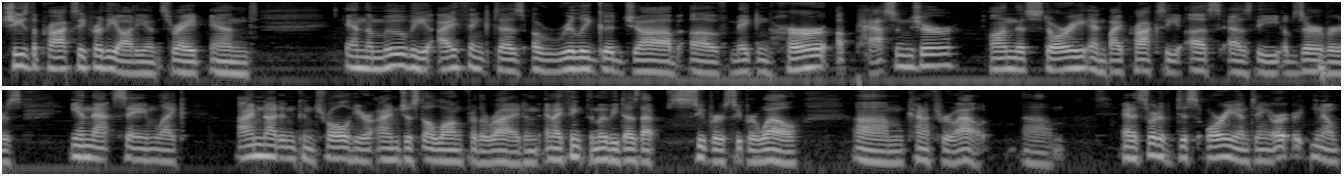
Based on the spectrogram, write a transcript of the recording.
she's the proxy for the audience right and and the movie i think does a really good job of making her a passenger on this story and by proxy us as the observers in that same like i'm not in control here i'm just along for the ride. And and i think the movie does that super super well um kind of throughout. Um and it's sort of disorienting or, or, you know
